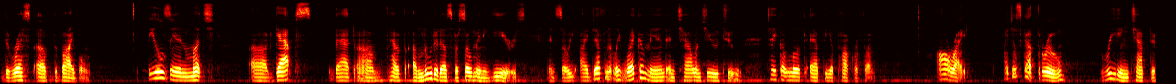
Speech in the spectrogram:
the rest of the Bible, fills in much uh, gaps that um, have eluded us for so many years. And so I definitely recommend and challenge you to take a look at the Apocrypha. All right, I just got through reading chapter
